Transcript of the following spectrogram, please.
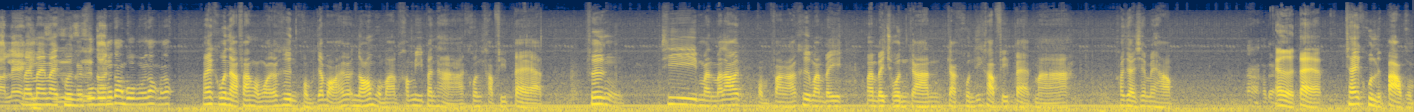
ตอนแรกไม่ไม่ไม่อคุณ ไอ้คืบูอบูตอนไม่ต้องบูบูไม่ต้องไม่ต้องไม่คุณอะฟังผมก่อนก็คือผมจะบอกให้ว่าน้องผมอะเขามีปัญหาคนขับฟีแปดซึ่งที่มันมาเล่าให้ผมฟังก็คือมันไปมันไปชนกันกับคนที่ขับฟีแปดมา เข้าใจใช่ไหมครับ อ่าเข้าใจเออแต่ ใช่คุณหรือเปล่าผม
